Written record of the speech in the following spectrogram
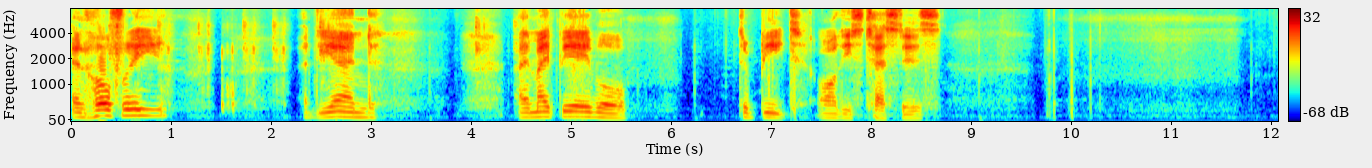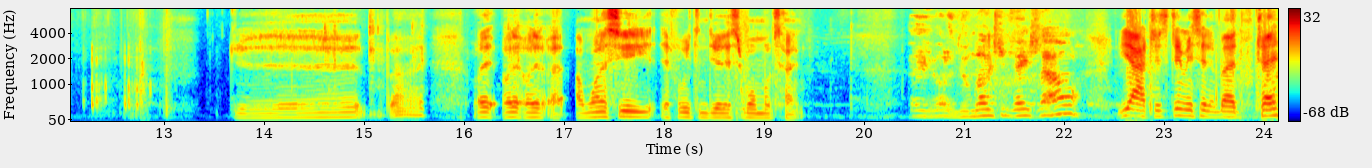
And hopefully, at the end, I might be able to beat all these testers. Goodbye. Wait, wait, wait, wait. I want to see if we can do this one more time. Hey, you want to do monkey face now? Yeah, just do me a second, bud. Okay?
